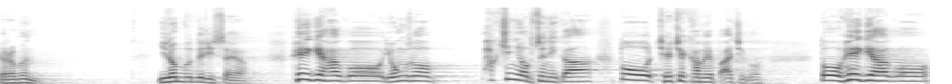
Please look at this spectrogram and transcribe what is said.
여러분, 이런 분들이 있어요. 회개하고 용서 확신이 없으니까 또 죄책감에 빠지고 또 회개하고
